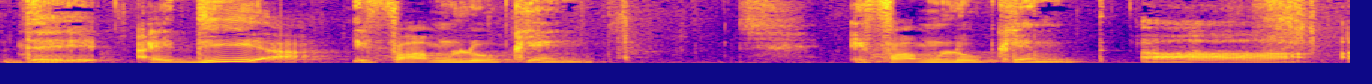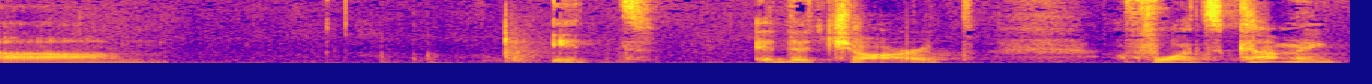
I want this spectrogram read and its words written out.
the idea, if I'm looking, if I'm looking uh, um, it at the chart of what's coming,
